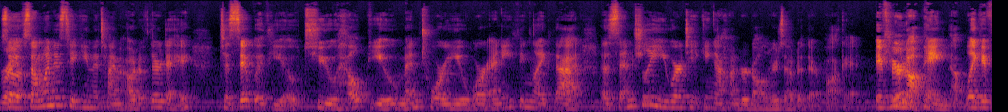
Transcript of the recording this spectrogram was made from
Right. So if someone is taking the time out of their day to sit with you, to help you, mentor you, or anything like that, essentially you are taking a hundred dollars out of their pocket. If you're not paying them, like if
